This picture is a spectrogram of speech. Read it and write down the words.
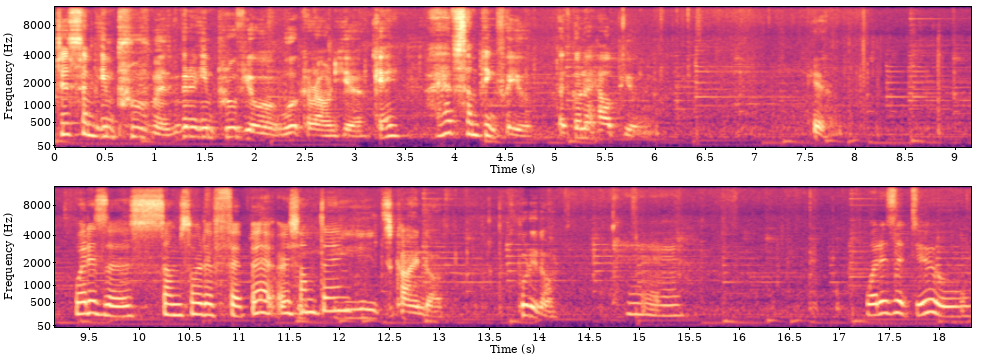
Just some improvements. We're going to improve your work around here, okay? I have something for you that's going to help you. Here. What is this? Some sort of Fitbit or something? It's kind of. Put it on. Okay. What does it do?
